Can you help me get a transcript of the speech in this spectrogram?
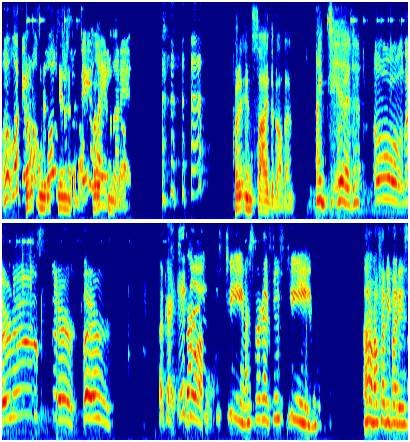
Oh, look, it Put almost in the- glows just the with bell. Put it daylight on it. Put it inside the bell then. I did. Oh, there it is. There, there. okay, it glows. 15. I started at 15. I don't know if anybody's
